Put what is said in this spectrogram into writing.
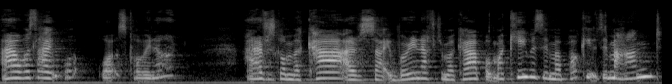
And I was like, what, what's going on? And I've just got my car, I just started running after my car, but my key was in my pocket, it was in my hand.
